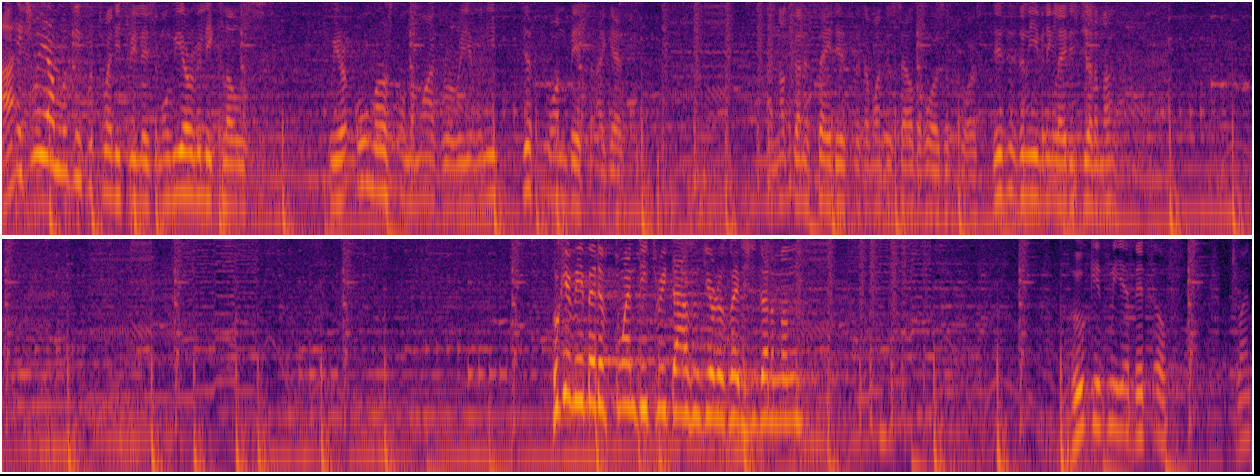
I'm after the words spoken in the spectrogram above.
Ah, actually, I'm looking for 23, ladies and. We are really close. We are almost on the mark, Rory. We need just one bit, I guess. Not going to say this, but I want to sell the horse, of course. This is an evening, ladies and gentlemen. Who give me a bit of 23,000 euros, ladies and gentlemen? Who give me a bit of 20?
